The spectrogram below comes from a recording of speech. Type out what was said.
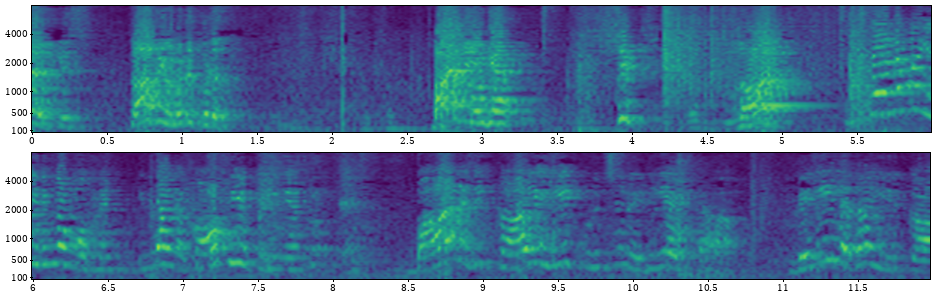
அமைதியா ப்ளீஸ் காஃபி மட்டும் கொடு. பாரதி எங்க ஷிட் காட் நிதானமா இருங்க மோகன். இந்தாங்க காஃபியை பிடிங்க பாரதி காலையிலேயே குளிச்சு ரெடி ஆயிட்டா. வெளியில தான் இருக்கா.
